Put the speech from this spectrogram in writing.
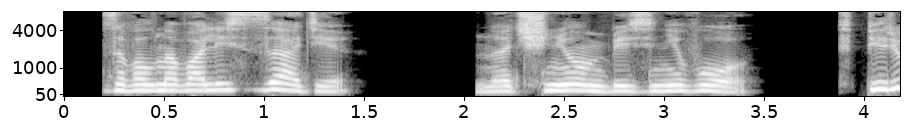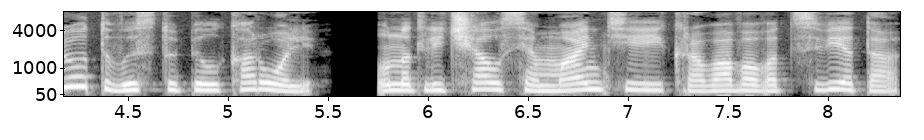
— заволновались сзади. «Начнем без него!» Вперед выступил король. Он отличался мантией кровавого цвета.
